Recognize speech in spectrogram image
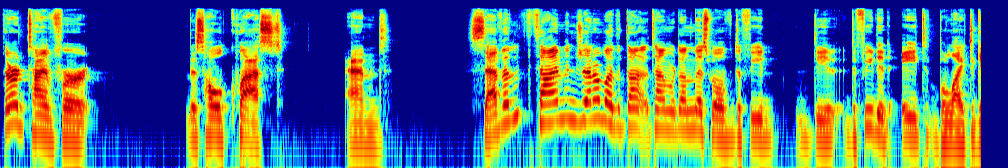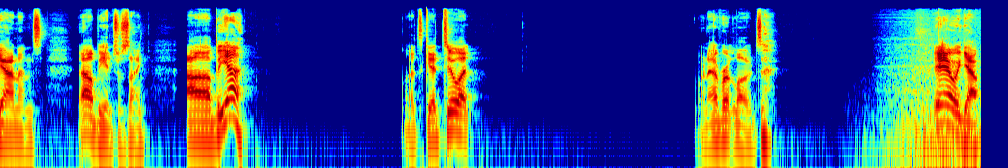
Third time for this whole quest. And seventh time in general, by the time we're done this, we'll have defeat, de defeated eight Blight Ganons. That'll be interesting. Uh, but yeah, let's get to it. Whenever it loads. Here we go.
